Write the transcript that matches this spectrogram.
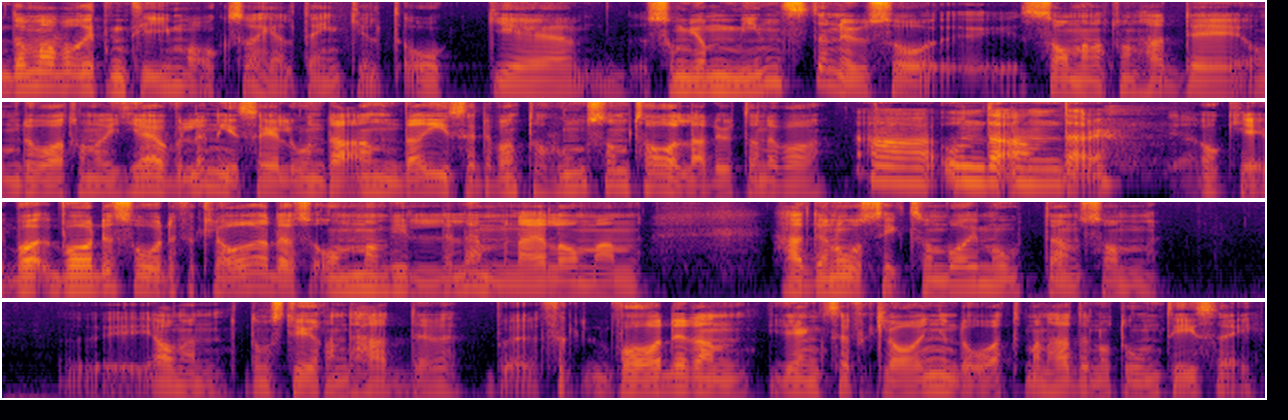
de har varit intima också helt enkelt. Och eh, som jag minns det nu så sa man att hon hade, om det var att hon hade djävulen i sig eller onda andar i sig. Det var inte hon som talade utan det var... Ja, uh, onda andar. Okej, okay. var, var det så det förklarades? Om man ville lämna eller om man hade en åsikt som var emot den som ja men de styrande hade. Var det den gängse förklaringen då att man hade något ont i sig?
